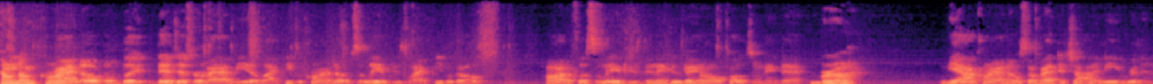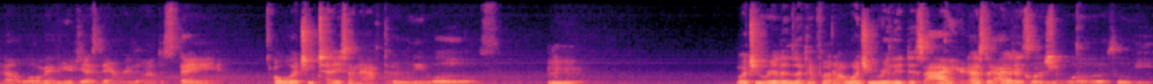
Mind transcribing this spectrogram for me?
Don't know. You crying over them, but that just remind me of like people crying over celebrities. Like people go harder for celebrities than they do their own folks when they die. Bruh, Y'all crying over somebody that y'all didn't even really know, or maybe you just didn't really understand or what you chasing after? who he was. Mm. What you really looking for though? What you really desire? That's the Not better question. who he was, who he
